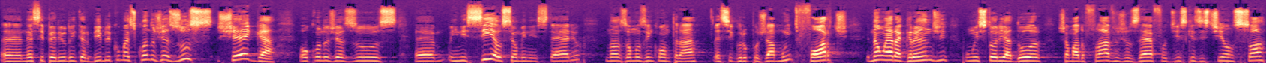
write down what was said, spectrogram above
eh, nesse período interbíblico, mas quando Jesus chega, ou quando Jesus eh, inicia o seu ministério, nós vamos encontrar esse grupo já muito forte. Não era grande, um historiador chamado Flávio Josefo diz que existiam só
